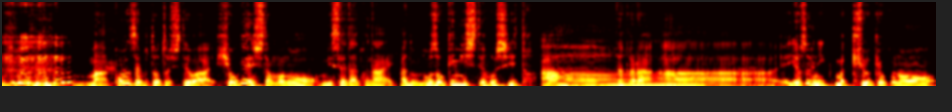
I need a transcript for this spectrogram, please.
まあコンセプトとしては表現したものを見せたくないあの覗き見してほしいと。だからあー要するに、まあ、究極の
